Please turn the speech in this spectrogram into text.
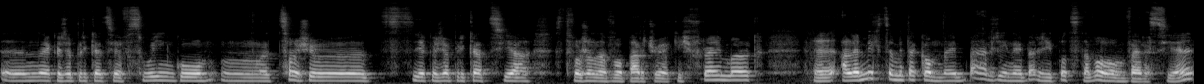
e, no, jakaś aplikacja w Swingu, mm, coś, jakaś aplikacja stworzona w oparciu o jakiś framework. E, ale my chcemy taką najbardziej, najbardziej podstawową wersję,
